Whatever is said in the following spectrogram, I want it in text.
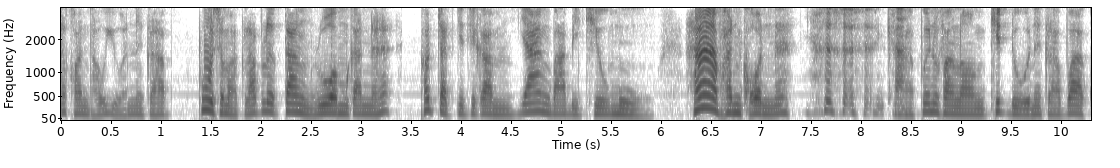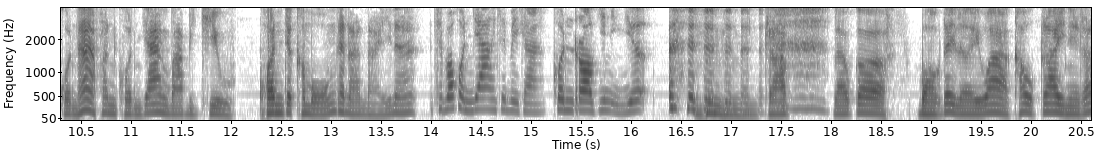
นครเถาหยวนนะครับ ผู้สมัครรับเลือกตั้งรวมกันนะเขาจัดกิจกรรมย่างบาร์บีคิวหมู่ 5,000คนนะเพื่อนผู้ฟังลองคิดดูนะครับว่าคน5,000คนย่างบาร์บีคิวควันจะขโมงขนาดไหนนะ เฉพาะคนย่างใช่ไหมคะ คนรอกินอีกเยอะ ครับ แล้วก็บอกได้เลยว่าเข้าใกล้ในรั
